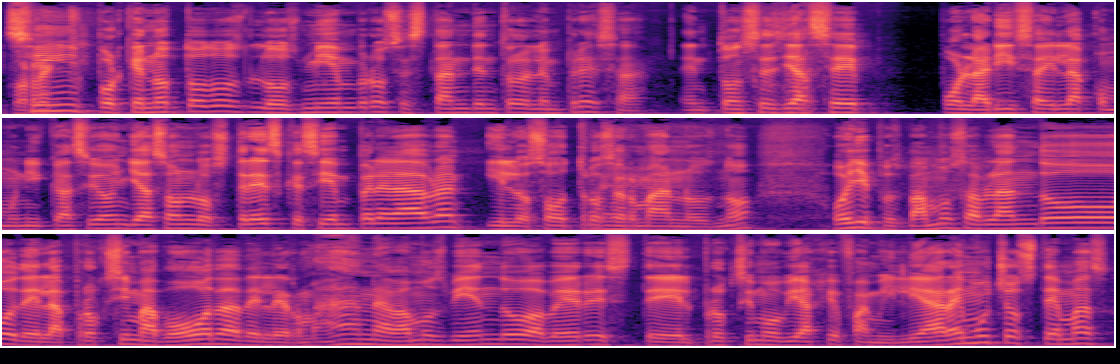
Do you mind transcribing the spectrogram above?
Sí, porque no todos los miembros están dentro de la empresa. Entonces ya se polariza ahí la comunicación, ya son los tres que siempre hablan y los otros hermanos, ¿no? Oye, pues vamos hablando de la próxima boda de la hermana, vamos viendo a ver este el próximo viaje familiar. Hay muchos temas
